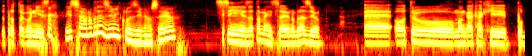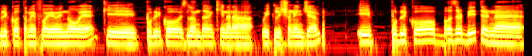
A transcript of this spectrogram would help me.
do protagonista. Isso saiu no Brasil, inclusive, não sei eu. Sim, exatamente, saiu no Brasil. É, outro mangaka que publicou também foi o Inoue, que publicou Slandunk na Weekly Shonen Jump e publicou Buzzer Beater né,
